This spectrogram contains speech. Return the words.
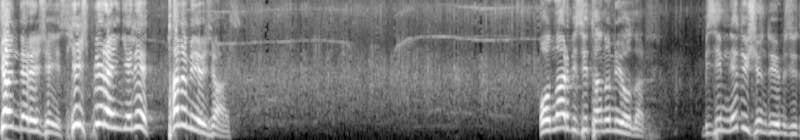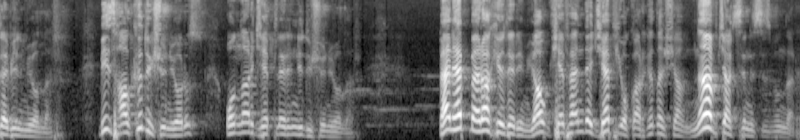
göndereceğiz. Hiçbir engeli tanımayacağız. Onlar bizi tanımıyorlar. Bizim ne düşündüğümüzü de bilmiyorlar. Biz halkı düşünüyoruz, onlar ceplerini düşünüyorlar. Ben hep merak ederim. Ya kefende cep yok arkadaş ya. Ne yapacaksınız siz bunları?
